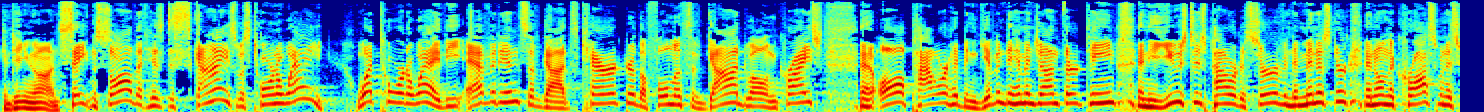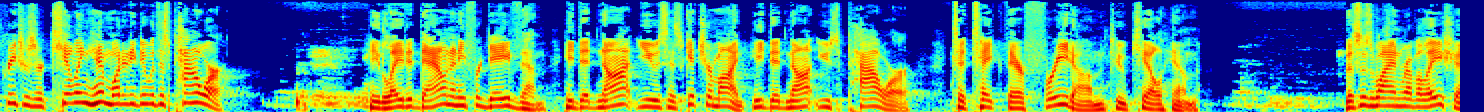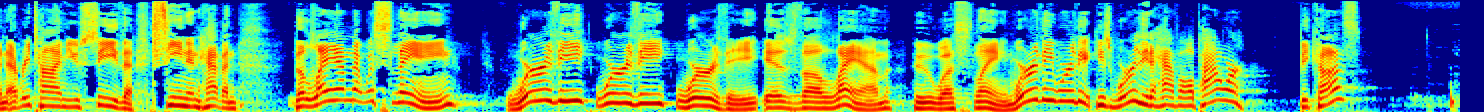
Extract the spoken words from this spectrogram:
Continuing on. Satan saw that his disguise was torn away. What tore it away? The evidence of God's character, the fullness of God dwell in Christ, and all power had been given to him in John 13, and he used his power to serve and to minister, and on the cross when his creatures are killing him, what did he do with his power? He laid it down and he forgave them. He did not use his, get your mind, he did not use power to take their freedom to kill him. This is why in Revelation, every time you see the scene in heaven, the lamb that was slain, worthy, worthy, worthy is the lamb who was slain. Worthy, worthy. He's worthy to have all power because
